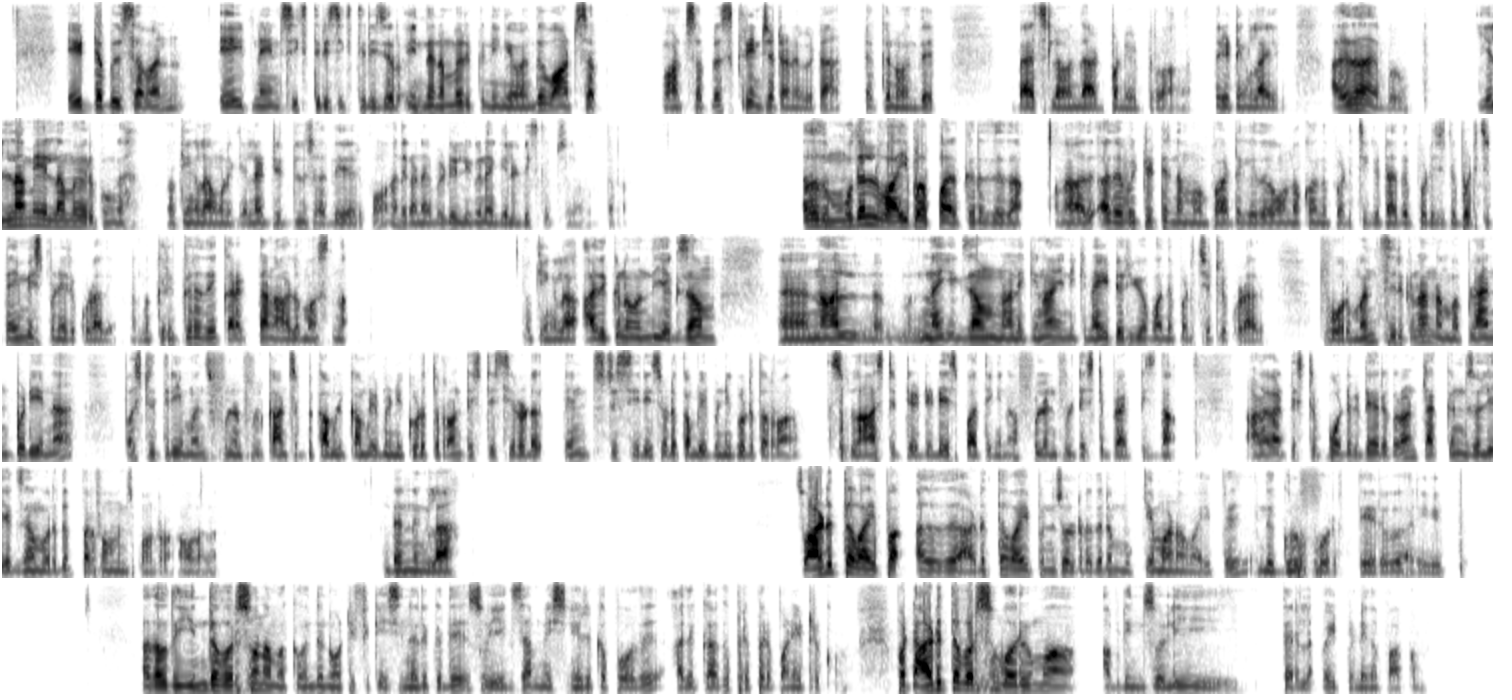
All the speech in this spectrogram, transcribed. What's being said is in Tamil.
8778963630 இந்த நம்பருக்கு நீங்கள் வந்து வாட்ஸ்அப் வாட்ஸ்அப்பில் ஸ்க்ரீன்ஷாட் அனுப்பிட்டால் டக்குன்னு வந்து பேட்ச்ல வந்து ஆட் பண்ணி விட்டுருவாங்க. ரைட்டுங்களா? அதுதான் இப்போ எல்லாமே எல்லாமே இருக்குங்க. ஓகேங்களா? உங்களுக்கு எல்லா டீட்டெயில்ஸ் அதே இருக்கும். அதுக்கான வீடியோ லிங்க் நான் கீழே டிஸ்கிரிப்ஷனில் கொடுத்துட்றேன் அதாவது முதல் வாய்ப்பை பார்க்கறது தான். அது அதை விட்டுட்டு நம்ம பாட்டுக்கு ஏதோ ஒன்று உட்காந்து படிச்சுக்கிட்டு, அதை படிச்சுட்டு படிச்சு டைம் வேஸ்ட் பண்ணிடக்கூடாது நமக்கு இருக்கிறதே கரெக்டாக நாலு மாதம் தான். ஓகேங்களா? அதுக்குன்னு வந்து எக்ஸாம் நாள் நை எக்ஸாம் நாளைக்குன்னா இன்னைக்கு நைட் வரைக்கும் உட்காந்து படிச்சுட்டு இருக்கக்கூடாது. ஃபோர் மந்த்ஸ் இருக்குன்னா நம்ம பிளான் படி என்ன first three months full and full concept complete complete பண்ணி கொடுத்துட்றோம் டெஸ்ட் சீரோட டெஸ்ட் சீரிஸோட கம்ப்ளீட் பண்ணி கொடுத்துட்றோம் ஸோ லாஸ்ட் 30 டேஸ் பார்த்தீங்கன்னா full and full test practice தான். அழகாக டெஸ்ட் போட்டுக்கிட்டே இருக்கிறோம். டக்குன்னு சொல்லி எக்ஸாம் வருது. பெர்ஃபார்மன்ஸ் பண்ணுறோம் அவ்வளோதான். டன்னுங்களா? ஸோ அடுத்த வாய்ப்பா அதாவது அடுத்த வாய்ப்புன்னு சொல்றத முக்கியமான வாய்ப்பு இந்த குரூப் ஃபோர் தேர்வு அறிவிப்பு. அதாவது இந்த வருஷம் நமக்கு வந்து நோட்டிஃபிகேஷன் இருக்குது. ஸோ எக்ஸாமினேஷன் இருக்க போகுது. அதுக்காக ப்ரிப்பேர் பண்ணிட்டு இருக்கோம். பட் அடுத்த வருஷம் வருமா அப்படின்னு சொல்லி தெரில வெயிட் பண்ணி தான் பார்க்கணும்.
